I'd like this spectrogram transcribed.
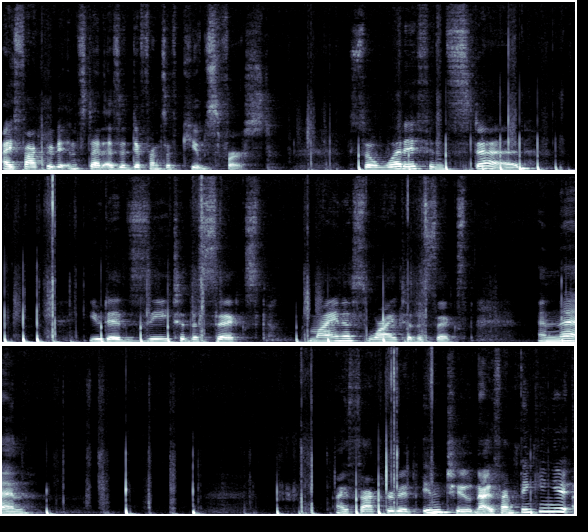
I factored it instead as a difference of cubes first? So what if instead you did z to the sixth minus y to the sixth, and then I factored it into, now if I'm thinking it,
